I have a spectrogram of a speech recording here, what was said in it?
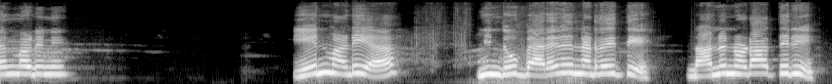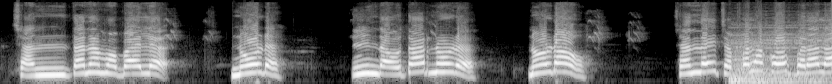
ಏನ್ ಮಾಡೀನಿ? ಏನ್ ಮಾಡಿಯ? ನಿಂದು ಬ್ಯಾರೆನೇ ನಡ್ದೈತಿ? ನಾನು ನೋಡಾತ್ತೀರಿ ಚಂತನ ಮೊಬೈಲ್. ನೋಡ. ನಿಂದ ಅವತಾರ ನೋಡ. ನೋಡವ್. ಚಂದ ಐತ್ ಚಪ್ಪಲ್ ಹಾಕೋಕ್ ಬರಲ್ಲ?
